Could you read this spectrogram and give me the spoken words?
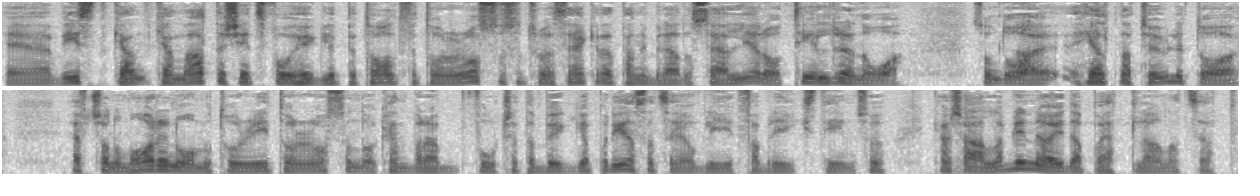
Eh, visst, kan, kan Mateschitz få hyggligt betalt för Toro Rosso så tror jag säkert att han är beredd att sälja då till Renault som då ja. helt naturligt då eftersom de har Renault-motorer i Toro Rosso då kan bara fortsätta bygga på det så att säga och bli ett fabriksteam så kanske alla blir nöjda på ett eller annat sätt.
